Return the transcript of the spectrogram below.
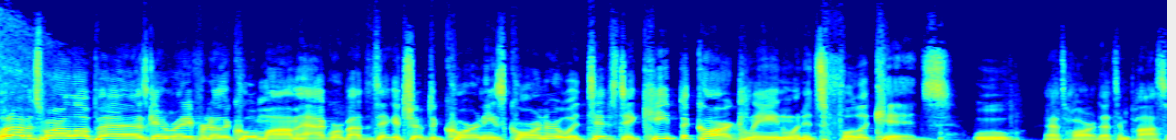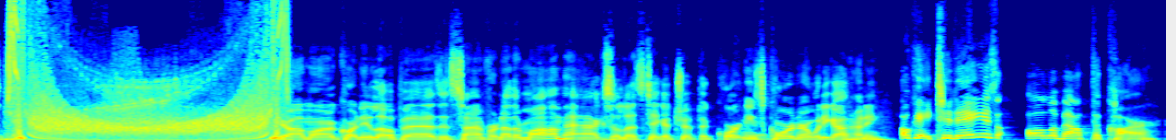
What up? It's Mario Lopez. Get ready for another cool mom hack. We're about to take a trip to Courtney's Corner with tips to keep the car clean when it's full of kids. Ooh, that's hard. That's impossible. You're on Mario Courtney Lopez. It's time for another mom hack. So let's take a trip to Courtney's Corner. What do you got, honey? Okay, today is all about the car.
